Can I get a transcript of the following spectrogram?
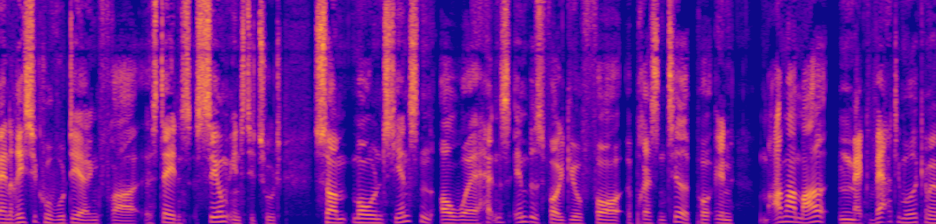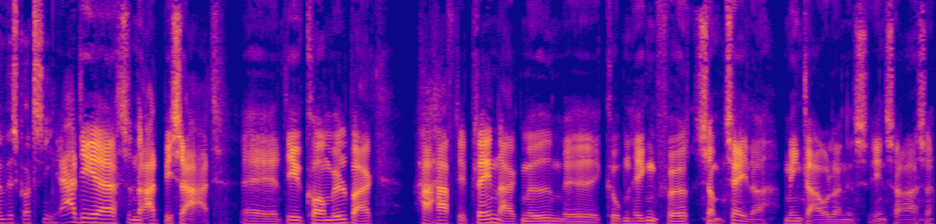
af en risikovurdering fra øh, Statens Serum Institut, som Mogens Jensen og øh, hans embedsfolk jo får præsenteret på en meget, meget, meget mærkværdig måde, kan man vist godt sige. Ja, det er sådan ret bizart. Øh, det er jo Kåre Mølbak, har haft et planlagt møde med Copenhagen First, som taler minkavlernes interesser.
